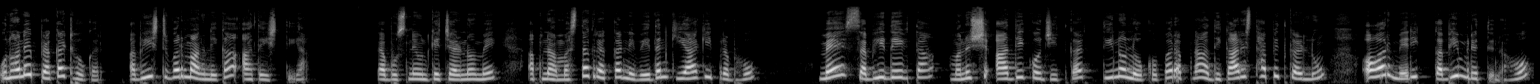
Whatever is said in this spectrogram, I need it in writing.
उन्होंने प्रकट होकर अभीष्ट वर मांगने का आदेश दिया। तब उसने उनके चरणों में अपना मस्तक रखकर निवेदन किया कि, प्रभु मैं सभी देवता, मनुष्य आदि को जीतकर तीनों लोकों पर अपना अधिकार स्थापित कर लूँ और मेरी कभी मृत्यु न हो,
